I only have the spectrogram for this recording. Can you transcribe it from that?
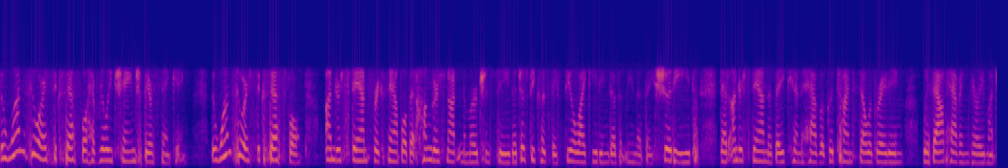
the ones who are successful have really changed their thinking. The ones who are successful understand, for example, that hunger is not an emergency, that just because they feel like eating doesn't mean that they should eat, that understand that they can have a good time celebrating without having very much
